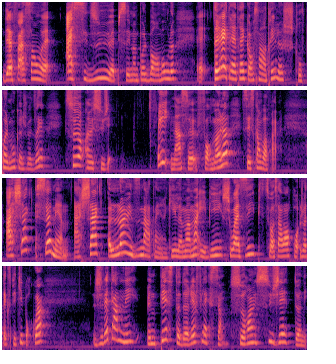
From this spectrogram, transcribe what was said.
de façon euh, assidue, puis c'est même pas le bon mot, là, très, très, très concentré, là, je trouve pas le mot que je veux dire, sur un sujet. Et dans ce format-là, c'est ce qu'on va faire. À chaque semaine, à chaque lundi matin, le moment est bien choisi, puis tu vas savoir, je vais t'expliquer pourquoi. Je vais t'amener une piste de réflexion sur un sujet donné.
